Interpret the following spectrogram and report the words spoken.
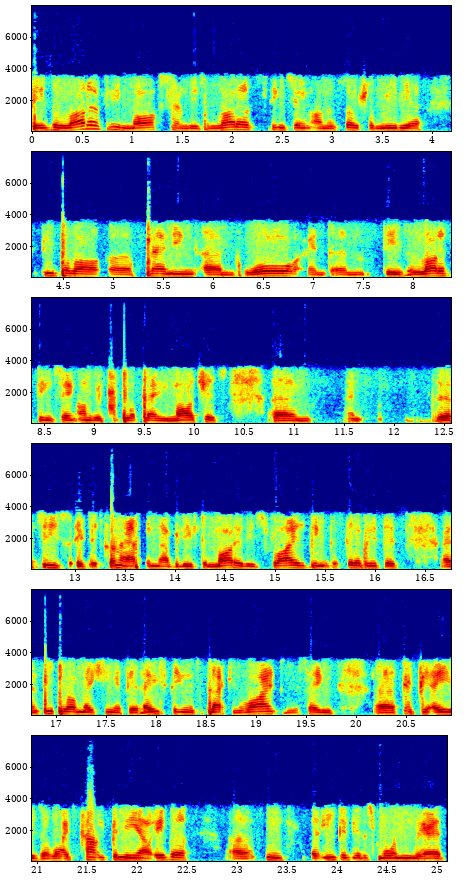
there's a lot of remarks and there's a lot of things going on in social media. People are uh, planning um, war, and um, there's a lot of things going on where people are planning marches, um, and that is it, it's going to happen. I believe tomorrow. There's flyers being distributed, and people are making it a race thing. It's black and white, and they're saying uh, PPA is a white company. However, uh, interview this morning, we had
